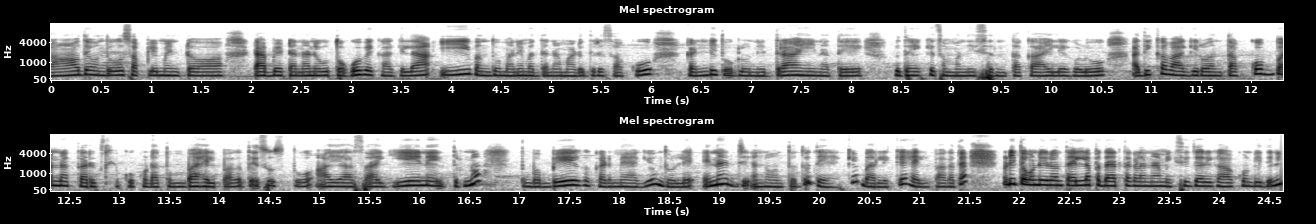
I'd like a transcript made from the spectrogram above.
ಯಾವುದೇ ಒಂದು ಸಪ್ಲಿಮೆಂಟ್ ಟ್ಯಾಬ್ಲೆಟನ್ನು ನೀವು ತೊಗೋಬೇಕಾಗಿಲ್ಲ. ಈ ಒಂದು ಮನೆಮದ್ದನ್ನು ಮಾಡಿದರೆ ಸಾಕು. ಖಂಡಿತವಾಗ್ಲೂ ನಿದ್ರಾಹೀನತೆ ಹೃದಯಕ್ಕೆ ಸಂಬಂಧಿಸಿದಂಥ ಕಾಯಿಲೆಗಳು, ಅಧಿಕವಾಗಿರುವಂಥ ಕೊಬ್ಬನ್ನು ಕರಗಿಸ್ಲಿಕ್ಕೂ ಕೂಡ ತುಂಬ ಹೆಲ್ಪ್ ಆಗುತ್ತೆ. ಸುಸ್ತು, ಆಯಾಸ ಏನೇ ಇದ್ರೂ ತುಂಬ ಬೇಗ ಕಡಿಮೆ ಆಗಿ ಒಂದು ಒಳ್ಳೆ ಎನರ್ಜಿ ಅನ್ನುವಂಥದ್ದು ದೇಹಕ್ಕೆ ಬರಲಿಕ್ಕೆ ಹೆಲ್ಪ್ ಆಗುತ್ತೆ. ನೋಡಿ, ತೊಗೊಂಡಿರುವಂಥ ಎಲ್ಲ ಪದಾರ್ಥಗಳನ್ನು ಮಿಕ್ಸಿ ಜಾರಿಗೆ ಹಾಕ್ಕೊಂಡಿದ್ದೀನಿ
